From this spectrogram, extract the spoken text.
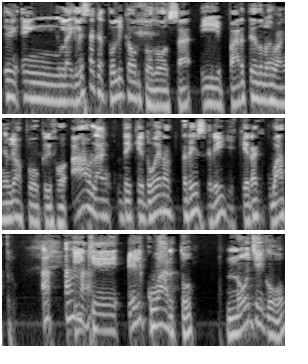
en, en la iglesia católica ortodoxa y parte de los evangelios apócrifos hablan de que no eran tres reyes, que eran cuatro. y ajá. que el cuarto no llegó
